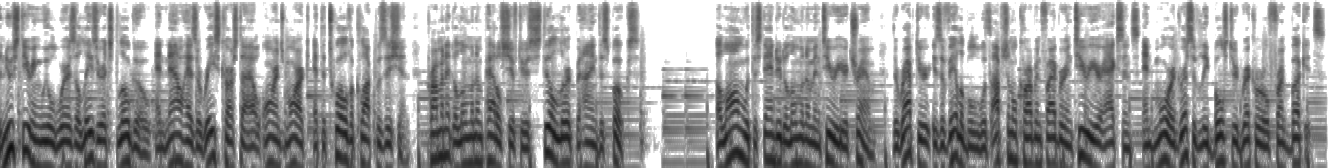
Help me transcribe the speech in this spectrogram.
The new steering wheel wears a laser-etched logo and now has a race car-style orange mark at the 12 o'clock position. Prominent aluminum paddle shifters still lurk behind the spokes. Along with the standard aluminum interior trim, the Raptor is available with optional carbon fiber interior accents and more aggressively bolstered Recaro front buckets.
